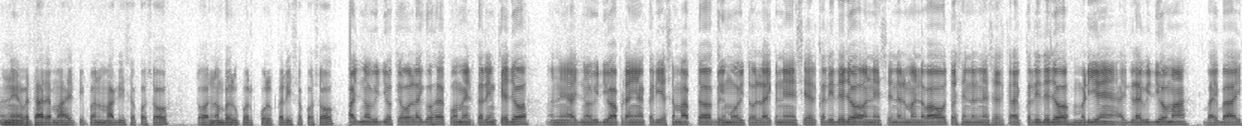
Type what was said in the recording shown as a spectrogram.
અને વધારે માહિતી પણ માગી શકો છો. તો આ નંબર ઉપર કોલ કરી શકો છો. આજનો વીડિયો કેવો લાગ્યો છે કોમેન્ટ કરીને કહેજો. અને આજનો વીડિયો આપણે અહીંયા કરીએ સમાપ્ત. ગમ્યો હોય તો લાઇક અને શેર કરી દેજો અને ચેનલમાં નવા હો તો ચેનલને સબસ્ક્રાઈબ કરી દેજો. મળીએ આગલા વિડીયોમાં. બાય બાય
